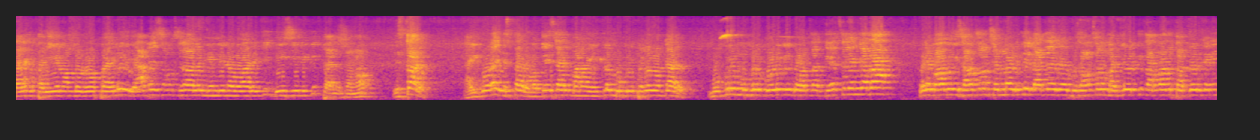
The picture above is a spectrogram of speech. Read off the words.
నెలకు పదిహేను వందల రూపాయలు యాభై సంవత్సరాలు నిండిన వారికి బీసీలకి పెన్షన్ ఇస్తారు. అవి కూడా ఇస్తారు. ఒకేసారి మనం ఇంట్లో ముగ్గురు పిల్లలు ఉంటారు. ముగ్గురు ముగ్గురు కోడికి కోరుతారు తీర్చలేం కదా? మరి బాబు ఈ సంవత్సరం చిన్నోడికి లేకపోతే రేపు సంవత్సరం మధ్యవాడికి తర్వాత పెద్దోడికి అని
